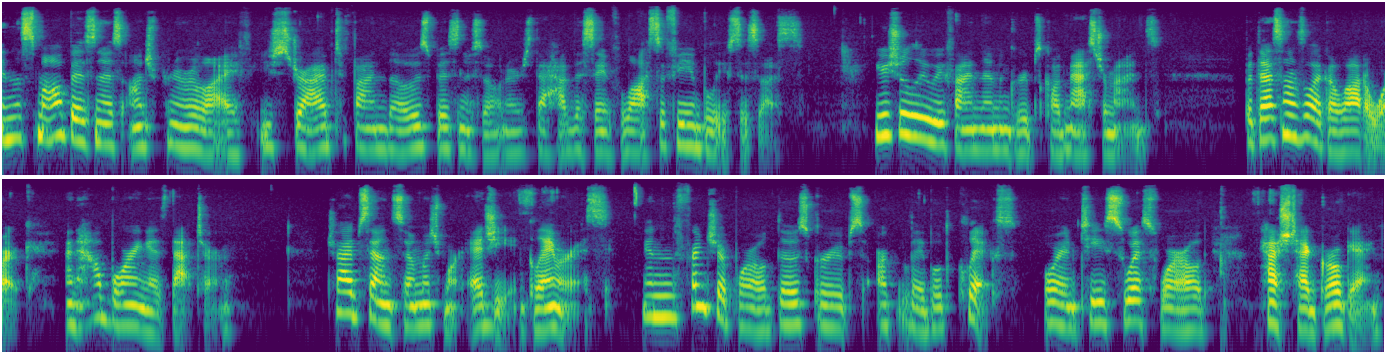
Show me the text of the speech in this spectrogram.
In the small business entrepreneur life, you strive to find those business owners that have the same philosophy and beliefs as us. Usually, we find them in groups called masterminds. But that sounds like a lot of work, and how boring is that term? Tribe sounds so much more edgy and glamorous. In the friendship world, those groups are labeled cliques, or in T Swift's world, hashtag girl gang.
